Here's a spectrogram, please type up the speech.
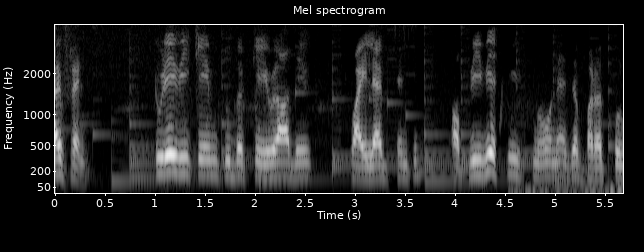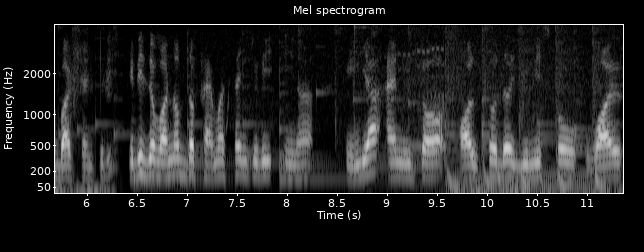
Hi friends, today we came to the Keoladeo Wildlife Sanctuary, previously it's known as a Bharatpur Bird Sanctuary. It is one of the famous sanctuary in uh, India and it's uh, also the UNESCO World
